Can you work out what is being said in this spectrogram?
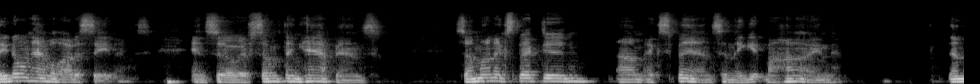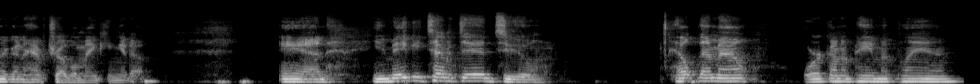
they don't have a lot of savings. And so if something happens, some unexpected um, expense, and they get behind, then they're going to have trouble making it up. And you may be tempted to help them out, work on a payment plan,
